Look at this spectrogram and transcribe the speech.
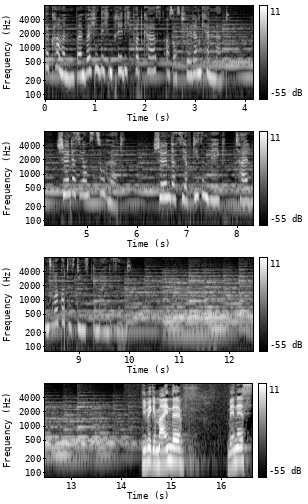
willkommen beim wöchentlichen Predigt-Podcast aus Ostfildern Chemnat. Schön, dass ihr uns zuhört. Schön, dass Sie auf diesem Weg Teil unserer Gottesdienstgemeinde sind. Liebe Gemeinde, wenn es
